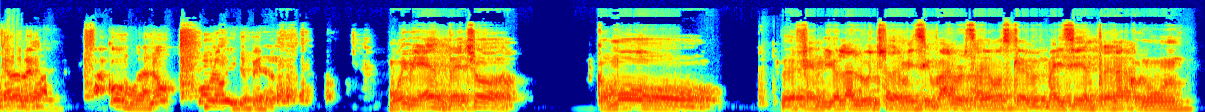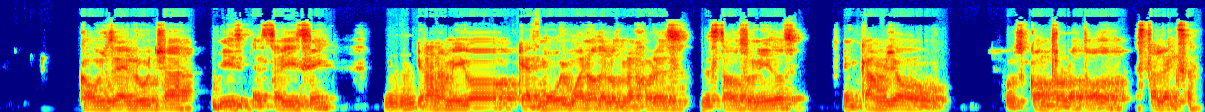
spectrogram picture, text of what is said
cada vez más, más, cómoda, ¿no? ¿Cómo lo viste, Pedro? Muy bien. De hecho, cómo defendió la lucha de Macy Barber. Sabemos que Macy entrena con un coach de lucha, este Easy. Uh -huh. Gran amigo que es muy bueno, de los mejores de Estados Unidos en cambio, pues controló todo esta Alexa.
